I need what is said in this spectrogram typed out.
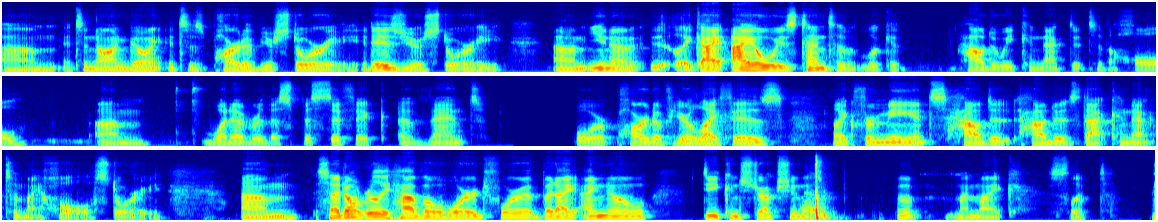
um, it's an ongoing it's a part of your story. It is your story. Um, you know like I, I always tend to look at how do we connect it to the whole um, whatever the specific event or part of your life is. Like for me it's how do how does that connect to my whole story? Um, so i don't really have a word for it but i i know deconstruction is oh, my mic slipped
